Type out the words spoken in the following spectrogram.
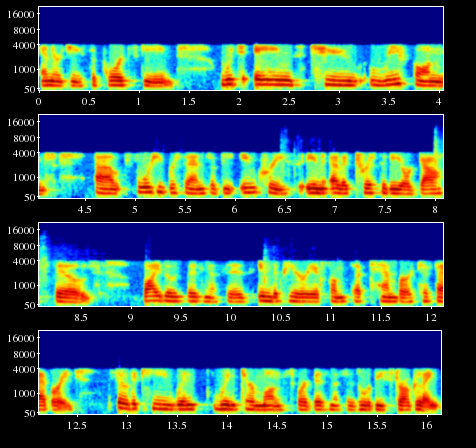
energy support scheme, which aims to refund uh, 40% of the increase in electricity or gas bills by those businesses in the period from September to February. So the key win- winter months where businesses will be struggling.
